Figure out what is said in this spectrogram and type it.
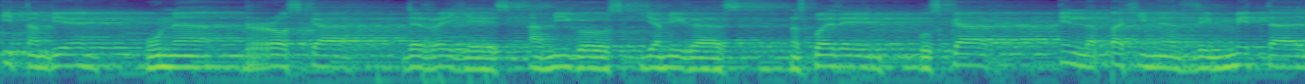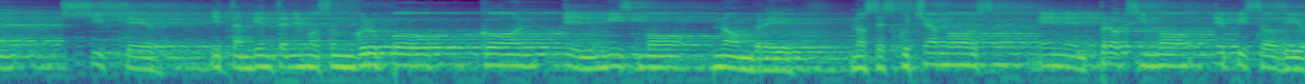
y también una rosca de reyes, amigos y amigas. Nos pueden buscar en la página de Metal Shifter y también tenemos un grupo con el mismo nombre. Nos escuchamos en el próximo episodio.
